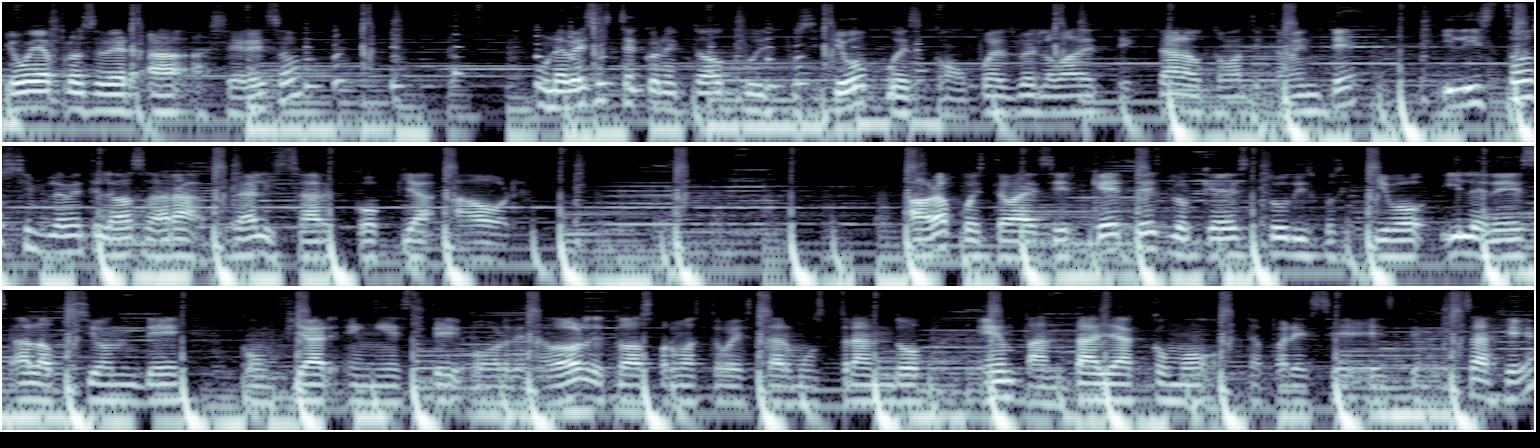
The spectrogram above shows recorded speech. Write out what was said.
Yo voy a proceder a hacer eso. Una vez esté conectado tu dispositivo, pues como puedes ver lo va a detectar automáticamente y listo, simplemente le vas a dar a realizar copia ahora. Ahora pues te va a decir que desbloquees tu dispositivo y le des a la opción de confiar en este ordenador. De todas formas te voy a estar mostrando en pantalla cómo te aparece este mensaje.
